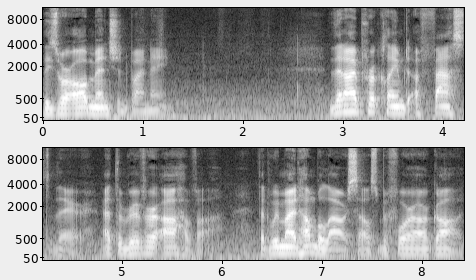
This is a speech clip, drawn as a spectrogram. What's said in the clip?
these were all mentioned by name. Then I proclaimed a fast there, at the river Ahava, that we might humble ourselves before our God,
